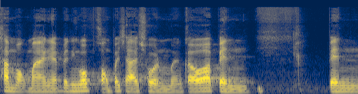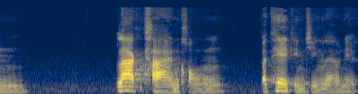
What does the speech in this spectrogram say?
ทำออกมาเนี่ยเป็นงบของประชาชนเหมือนกับว่าเป็นเป็นรากฐานของประเทศจริง ๆ แล้วเนี่ย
